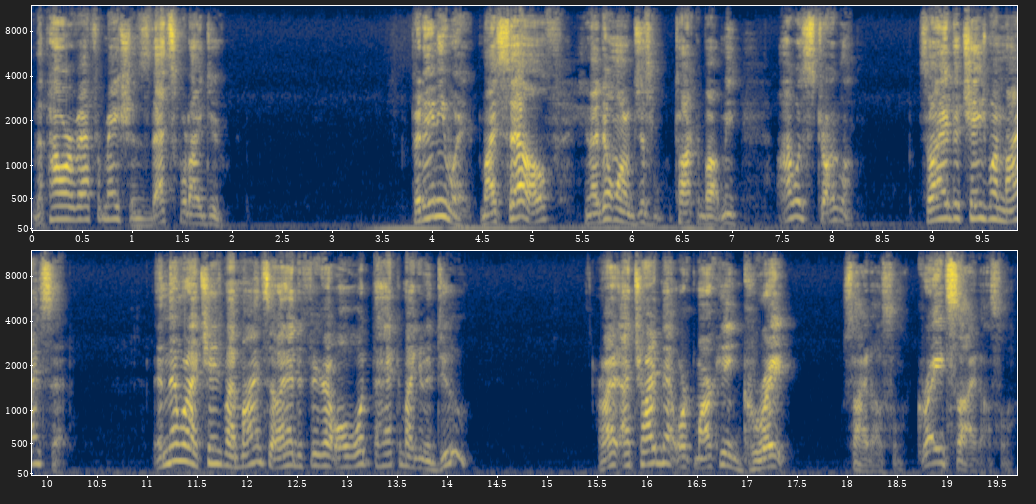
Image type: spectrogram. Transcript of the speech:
The power of affirmations, that's what I do. But anyway, myself, and I don't want to just talk about me, I was struggling. So I had to change my mindset. And then when I changed my mindset, I had to figure out, well, what the heck am I going to do? Right? I tried network marketing, great side hustle, great side hustle.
